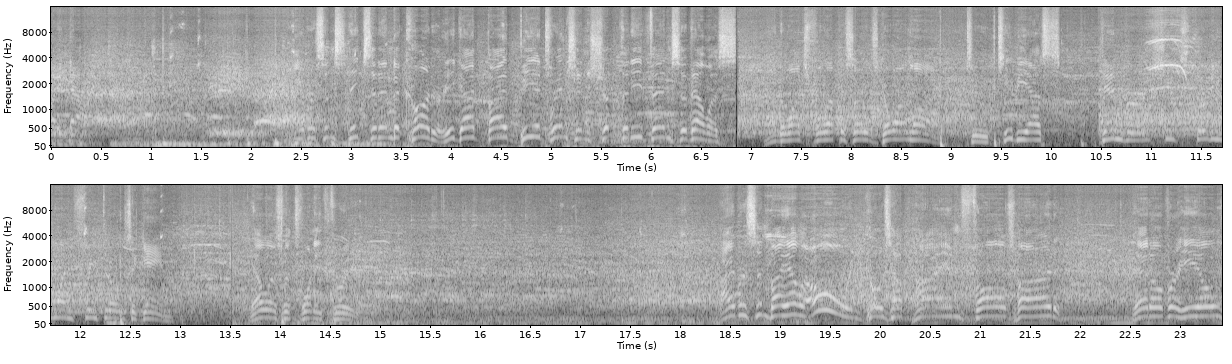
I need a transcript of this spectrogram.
Right now. Iverson sneaks it into Carter. He got by Biedrins and shook the defense of Ellis. And to watch full episodes, go online to TBS. Denver shoots 31 free throws a game. Ellis with 23. Iverson by Ellis. Oh, and goes up high and falls hard. Head over heels.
